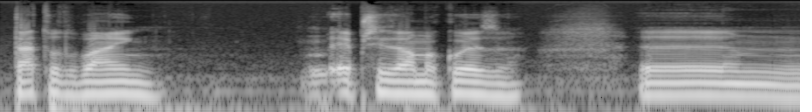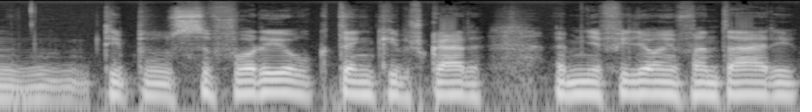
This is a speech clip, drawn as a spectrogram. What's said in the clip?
está tudo bem, é preciso alguma coisa. Uh, tipo, se for eu que tenho que ir buscar a minha filha ao infantário,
